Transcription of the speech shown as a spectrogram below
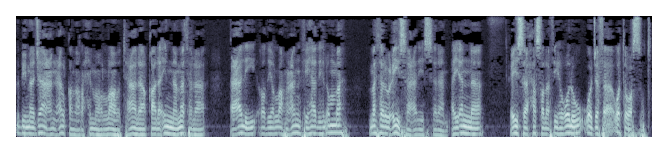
بما جاء عن علقمة رحمه الله تعالى قال إن مثل علي رضي الله عنه في هذه الأمة مثل عيسى عليه السلام أي أن عيسى حصل فيه غلو وجفاء وتوسط.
